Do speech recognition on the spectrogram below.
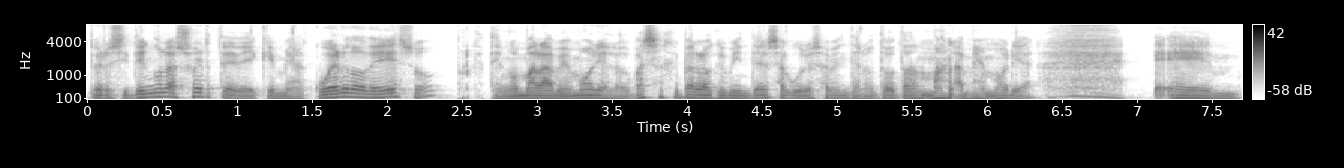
Pero si tengo la suerte de que me acuerdo de eso, porque tengo mala memoria, lo que pasa es que para lo que me interesa, curiosamente, no tengo tan mala memoria. Em,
